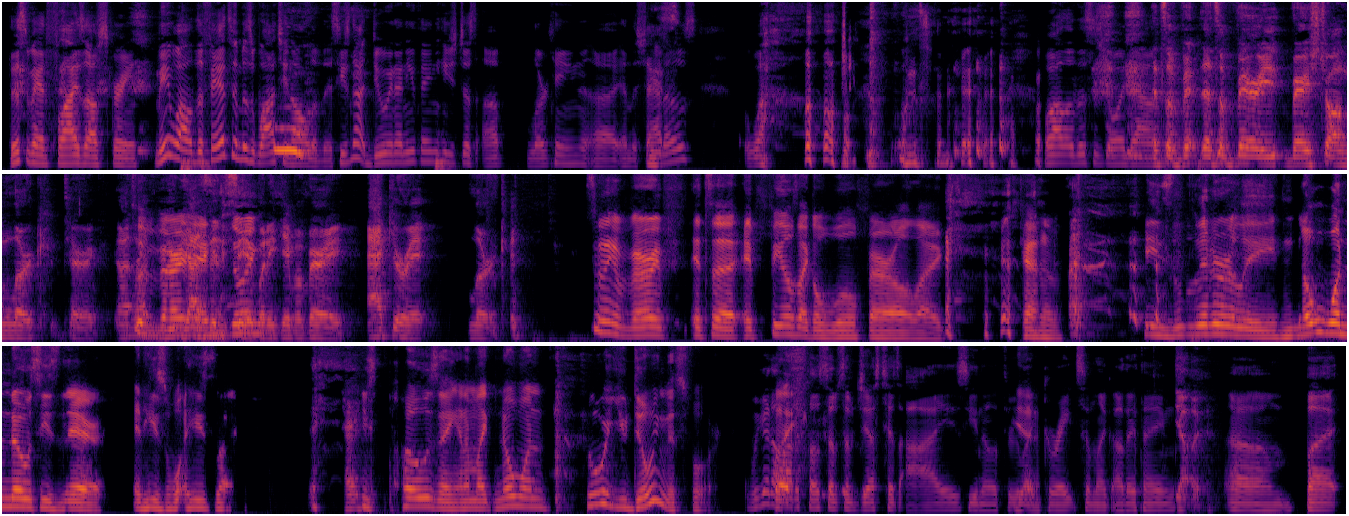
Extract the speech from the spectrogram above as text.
This man flies off screen. Meanwhile, the Phantom is watching all of this. He's not doing anything. He's just up lurking uh, in the shadows. While while this is going down, That's a ve- that's a very very strong lurk, Tarik. I, It's a you very- guys didn't he's see doing- it, but he gave a very accurate lurk. It's doing a very. It's a. It feels like a Will Ferrell like kind of. He's literally no one knows he's there, and he's wa- he's like Hey, he's posing, and I'm like, no one. Who are you doing this for? we get a but- lot of close-ups of just his eyes, you know, through Yeah. like grates and like other things. yeah, Um, but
